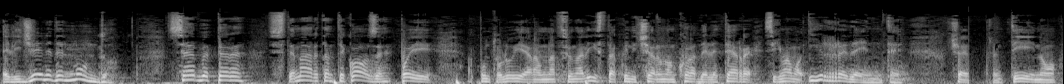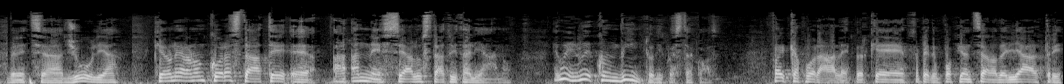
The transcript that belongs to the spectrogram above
è l'igiene del mondo, serve per sistemare tante cose. Poi appunto lui era un nazionalista, quindi c'erano ancora delle terre, si chiamavano irredente, cioè Trentino, Venezia Giulia, che non erano ancora state eh, annesse allo Stato italiano. E quindi lui è convinto di questa cosa. Fa il caporale, perché sapete, un po' più anziano degli altri,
